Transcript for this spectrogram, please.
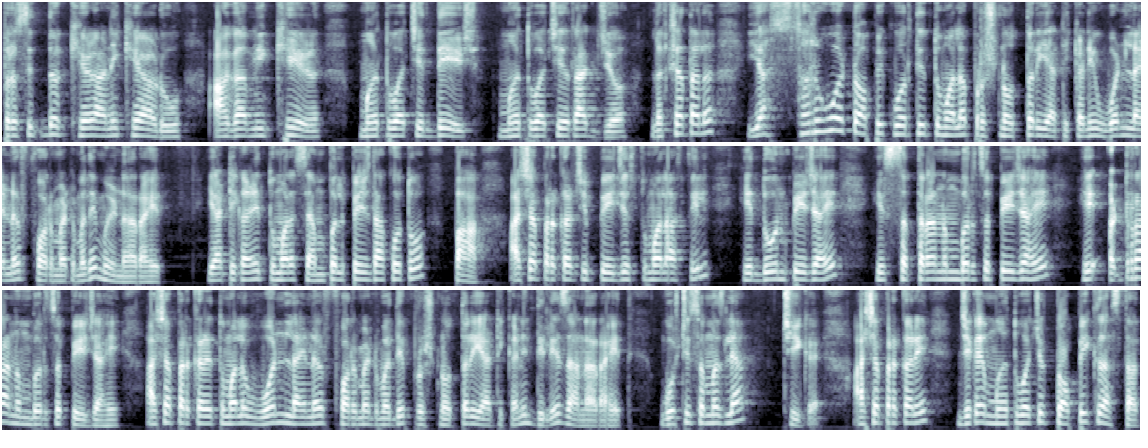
प्रसिद्ध खेळ आणि खेळाडू आगामी खेळ महत्त्वाचे देश महत्त्वाचे राज्य. लक्षात आलं? या सर्व टॉपिकवरती तुम्हाला प्रश्नोत्तर या ठिकाणी वन लाईनर फॉर्मॅटमध्ये मिळणार आहेत. या ठिकाणी तुम्हाला सॅम्पल पेज दाखवतो. पहा अशा प्रकारचे पेजेस तुम्हाला असतील. हे दोन पेज आहे हे सतरा नंबरचं पेज आहे. हे अठरा नंबरचं पेज आहे. अशा प्रकारे तुम्हाला वन लाईनर फॉर्मॅटमध्ये प्रश्नोत्तर या ठिकाणी दिले जाणार आहेत. गोष्टी समजल्या? ठीक आहे. अशा प्रकारे जे काही महत्त्वाचे टॉपिक्स असतात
